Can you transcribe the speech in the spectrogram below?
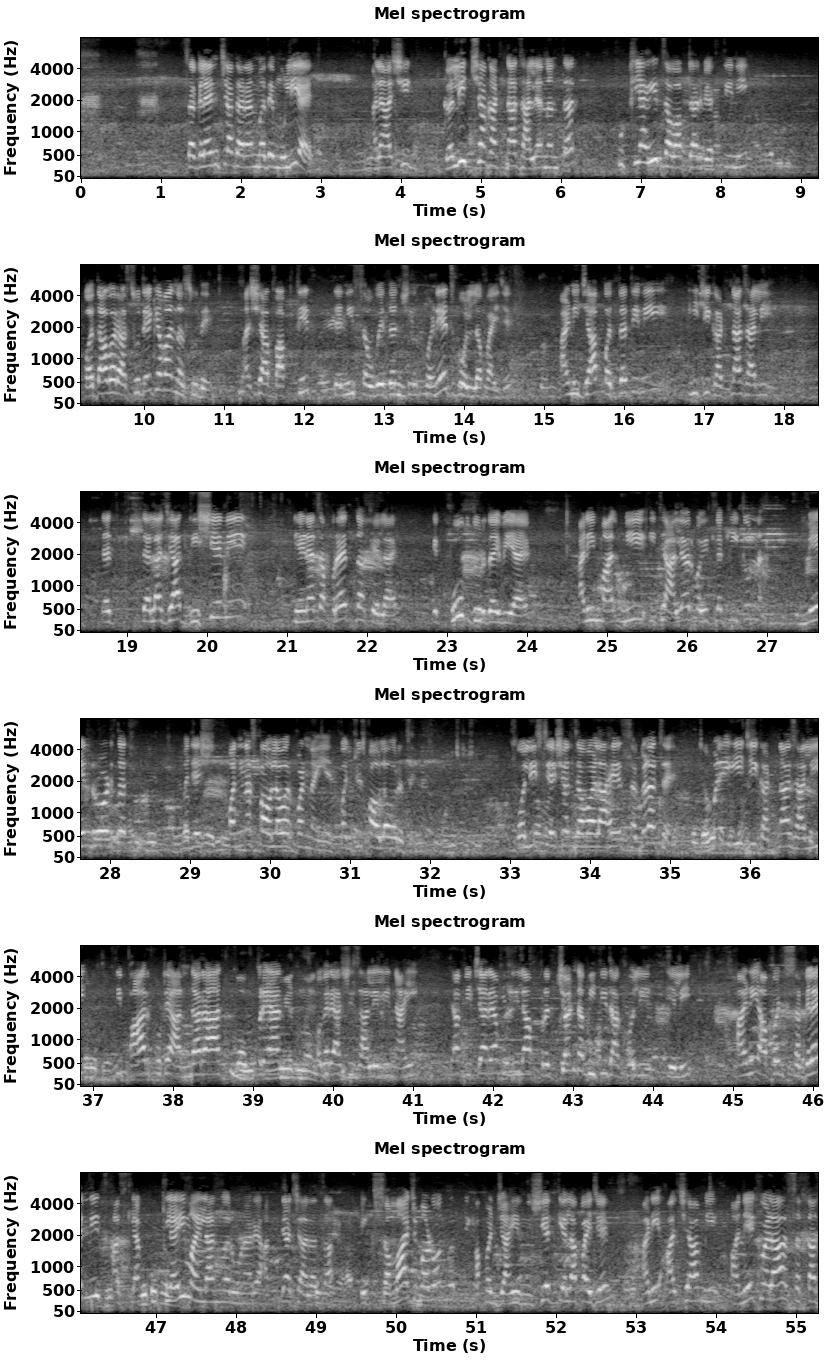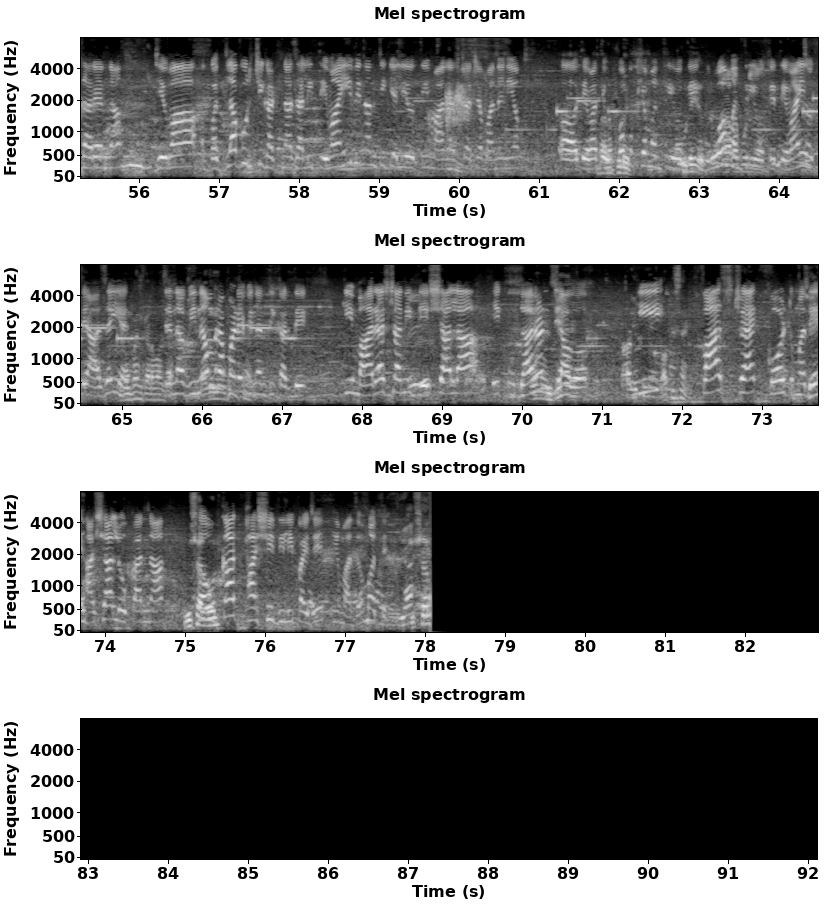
सगळ्यांच्या घरांमध्ये मुली आहेत. आणि अशी गलिच्छ घटना झाल्यानंतर कुठल्याही जबाबदार व्यक्तीनी पदावर असू दे किंवा नसू दे अशा बाबतीत त्यांनी संवेदनशीलपणेच बोललं पाहिजे. आणि ज्या पद्धतीने ही जी घटना झाली त्या त्याला ज्या दिशेने नेण्याचा प्रयत्न केला आहे हे खूप दुर्दैवी आहे. आणि मा मी इथे आल्यावर बघितलं की इथून मेन रोड तर म्हणजे पन्नास पावलावर पण नाही आहे पंचवीस पावलावरच आहे. पोलीस स्टेशन जवळ आहे सगळंच आहे. त्यामुळे ही जी घटना झाली ती फार कुठे अंधारात कोपऱ्यात वगैरे अशी झालेली नाही. त्या बिचाऱ्या मुलीला प्रचंड भीती दाखवली गेली. आणि आपण सगळ्यांनीच असल्या कुठल्याही महिलांवर होणाऱ्या अत्याचाराचा एक समाज म्हणून आपण जाहीर निषेध केला पाहिजे. आणि अशा मी अनेक वेळा सत्ताधाऱ्यांना जेव्हा बदलापूरची घटना झाली तेव्हाही विनंती केली होती महाराष्ट्राच्या माननीय तेव्हा ते उपमुख्यमंत्री होते गृहमंत्री होते तेव्हाही होते आजही आहेत. त्यांना विनम्रपणे विनंती करते की महाराष्ट्राने देशाला एक उदाहरण द्यावं. की फास्ट ट्रॅक कोर्टमध्ये अशा लोकांना चौकात फाशी दिली पाहिजे हे माझं मत आहे.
